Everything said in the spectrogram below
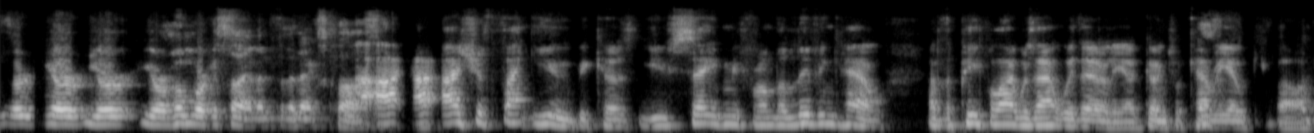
your, your your your homework assignment for the next class. I, I I should thank you because you saved me from the living hell of the people I was out with earlier going to a karaoke bar.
